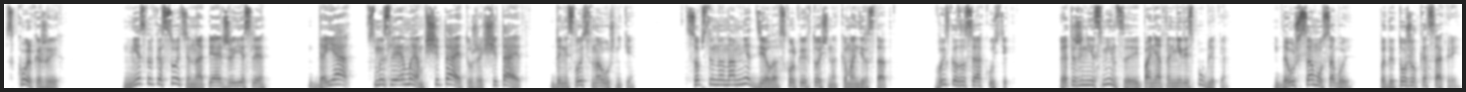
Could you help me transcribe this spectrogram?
Сколько же их? Несколько сотен, опять же, если... Да я... В смысле ММ, считает уже, считает, донеслось в наушнике. Собственно, нам нет дела, сколько их точно, командир стат. Высказался акустик. Это же не эсминцы и, понятно, не республика. Да уж само собой, подытожил Касакри.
